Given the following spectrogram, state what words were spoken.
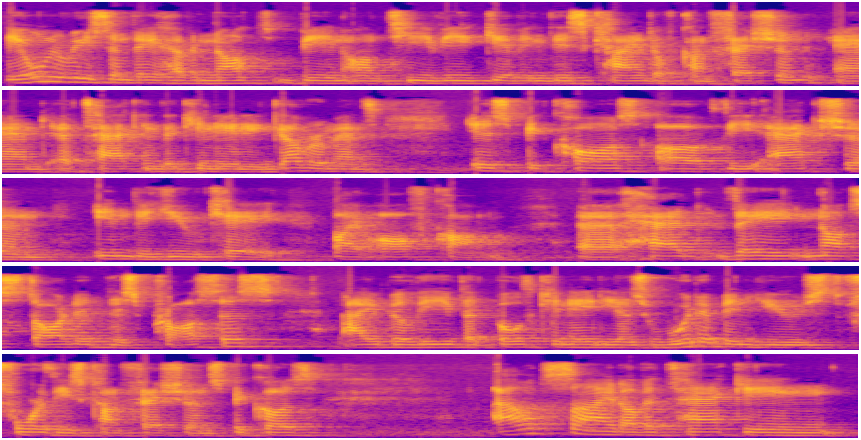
the only reason they have not been on TV giving this kind of confession and attacking the Canadian government is because of the action in the UK by Ofcom. Uh, had they not started this process, I believe that both Canadians would have been used for these confessions because outside of attacking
